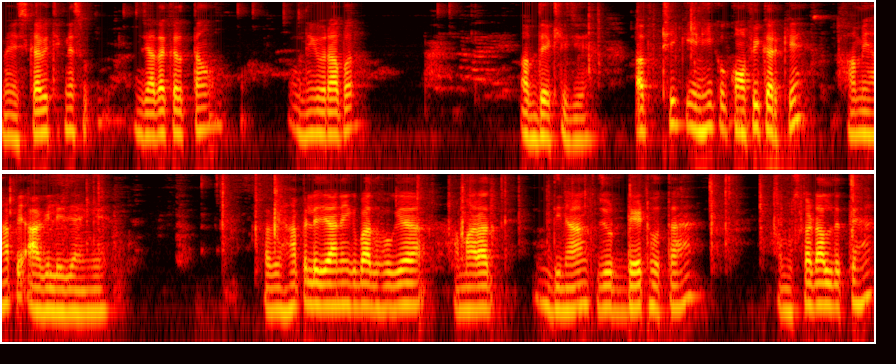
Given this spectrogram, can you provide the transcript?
मैं इसका भी थिकनेस ज़्यादा करता हूँ, उन्हीं के बराबर। अब देख लीजिए, अब ठीक इन्हीं को कॉपी करके हम यहाँ पे आगे ले जाएँगे। अब यहाँ पे ले जाने के बाद हो गया हमारा दिनांक, जो डेट होता है, हम उसका डाल देते हैं।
